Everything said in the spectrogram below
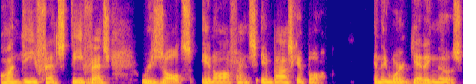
on defense. Defense yeah. results in offense in basketball and they weren't getting those.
